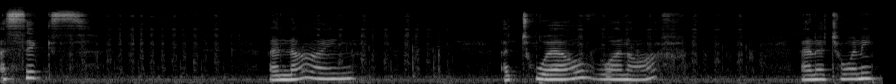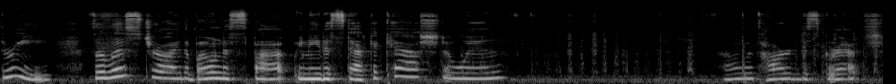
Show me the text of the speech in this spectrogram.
a 6, a 9, a 12, one off, and a 23. So let's try the bonus spot. We need a stack of cash to win. Oh, it's hard to scratch.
